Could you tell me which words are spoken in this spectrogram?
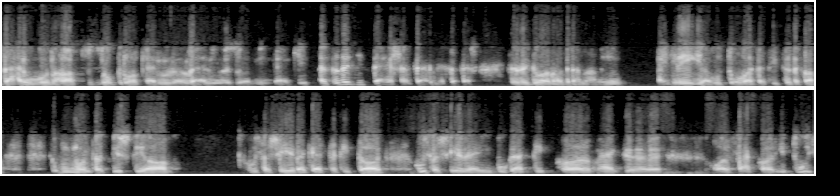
záróvonalat jobbról kerülő előző mindenkit. Ez, ez egy teljesen természetes. Ez egy olyan adrenalin, egy régi autóval, tehát itt ezek a, mondtad Pisti, a 20-as éveket, tehát itt a 20-as évei Bugattikkal, meg uh, alfákkal itt úgy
